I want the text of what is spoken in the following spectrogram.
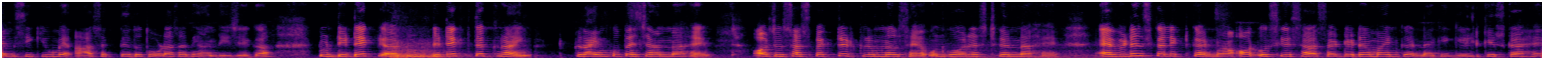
एमसीक्यू में आ सकते हैं तो थोड़ा सा ध्यान दीजिएगा. To detect to detect the crime crime को पहचानना है और जो सस्पेक्टेड क्रिमिनल्स हैं, उनको अरेस्ट करना है एविडेंस कलेक्ट करना और उसके साथ साथ डिटरमाइन करना कि गिल्ट किसका है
